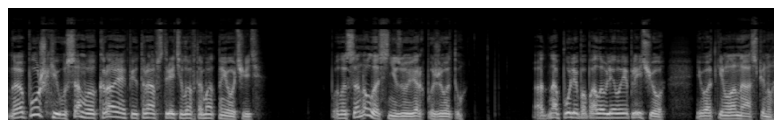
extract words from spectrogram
На опушке у самого края Петра встретила автоматная очередь. полосануло снизу вверх по животу. Одна пуля попала в левое плечо, его откинула на спину.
